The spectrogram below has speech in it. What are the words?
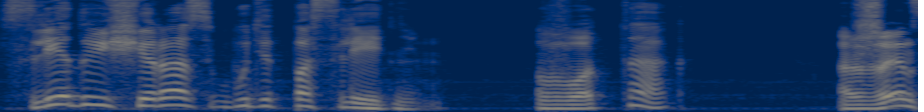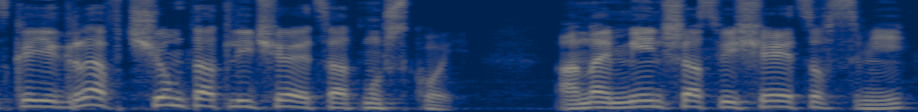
«следующий раз будет последним». Вот так. Женская игра в чем-то отличается от мужской. Она меньше освещается в СМИ,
